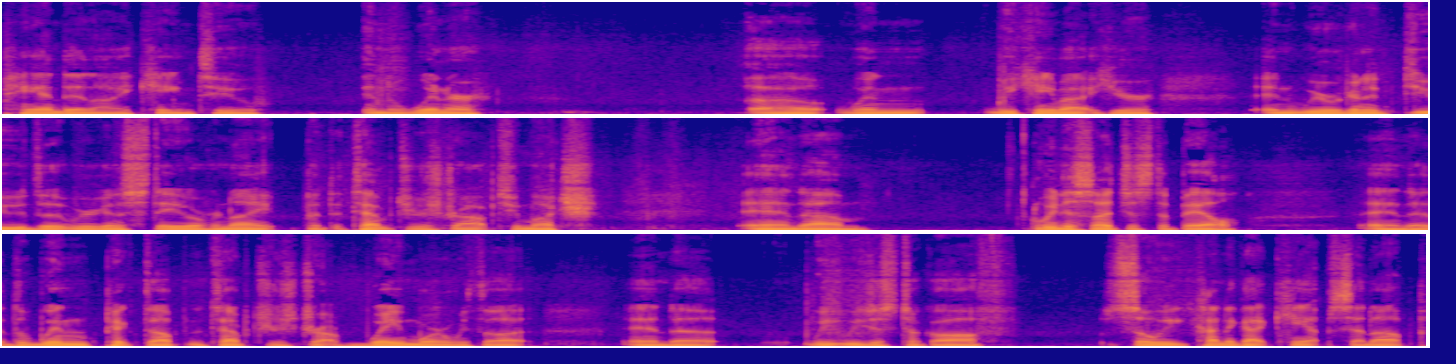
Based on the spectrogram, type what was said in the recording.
Panda and I came to in the winter uh, when we came out here and we were going to do the we were going to stay overnight but the temperatures dropped too much. And um, we decided just to bail. And uh, the wind picked up and the temperatures dropped way more than we thought. And uh, we, we just took off. So we kind of got camp set up.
